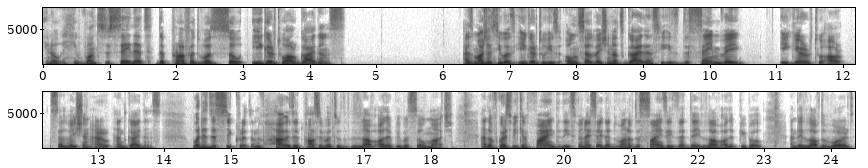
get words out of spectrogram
You know, he wants to say that the Prophet was so eager to our guidance. As much as he was eager to his own salvation and guidance, he is the same way eager to our salvation and guidance. What is the secret and how is it possible to love other people so much? And of course, we can find this when I say that one of the signs is that they love other people and they love the world.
